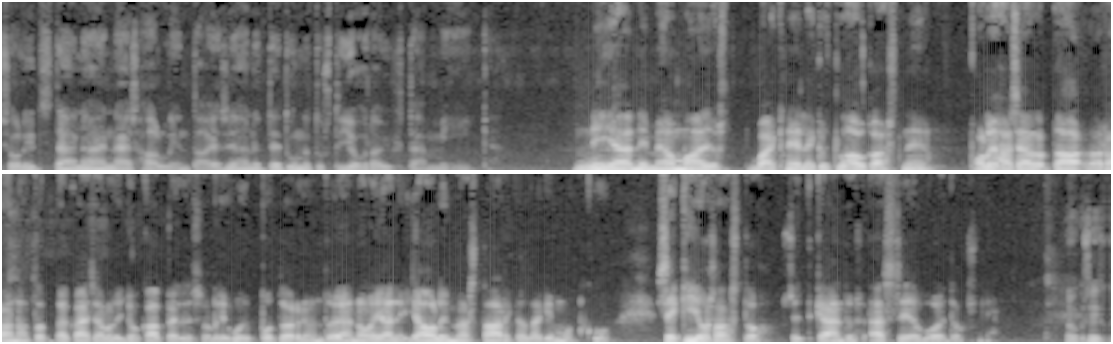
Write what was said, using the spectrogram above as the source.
se oli sitä näennäishallintaa, ja sehän nyt ei tunnetusti johda yhtään mihinkään. Niin, ja nimenomaan just vaikka 40 laukausta, niin olihan siellä ta- Rana totta kai siellä oli joka pelissä oli huipputorjuntoja no, ja, ja, oli myös Tarkeltakin, mutta kun sekin osasto sitten kääntyi Sien voitoksi. Niin. No siis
